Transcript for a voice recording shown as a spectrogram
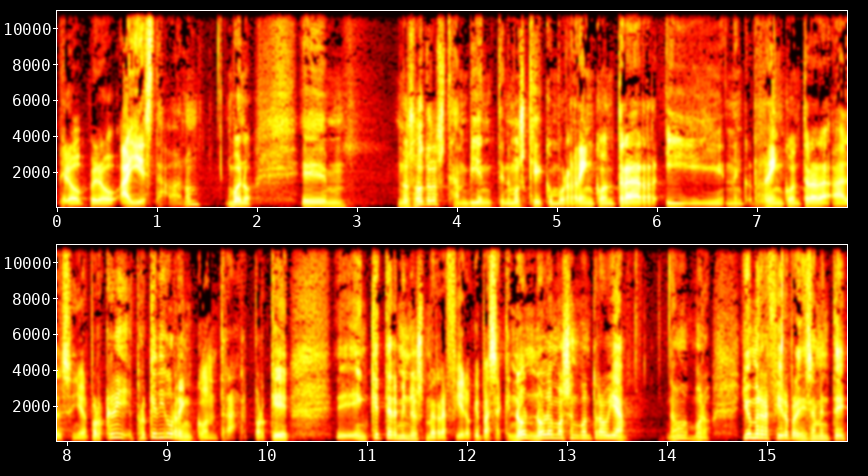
pero, pero ahí estaba, ¿no? Bueno, nosotros también tenemos que como reencontrar y reencontrar al Señor. ¿Por qué, por qué digo reencontrar? Porque ¿en qué términos me refiero? ¿Qué pasa? ¿Que no, no lo hemos encontrado ya? ¿No? Bueno, yo me refiero precisamente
